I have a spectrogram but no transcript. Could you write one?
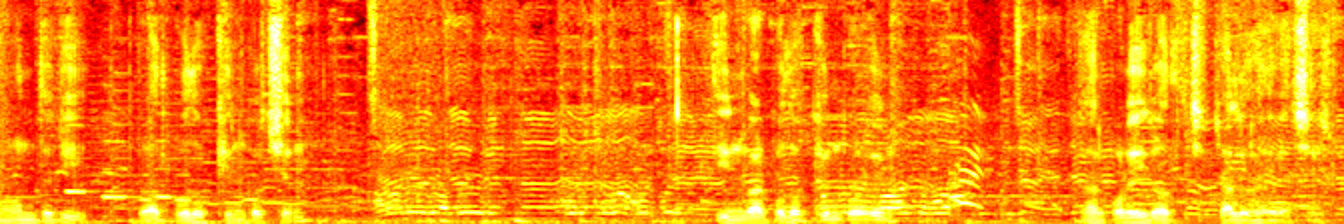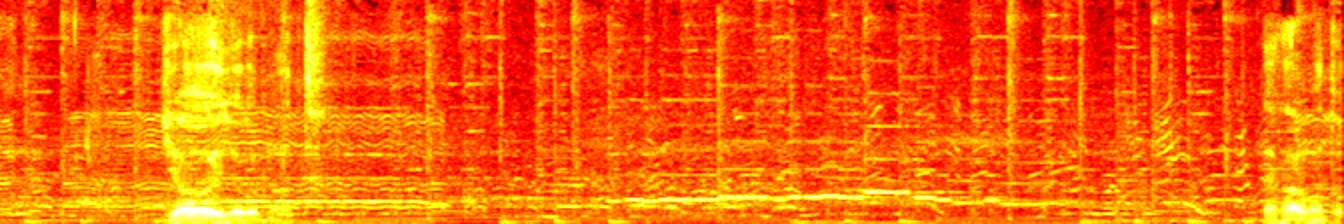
মহন্তজি রথ প্রদক্ষিণ করছেন। তিনবার প্রদক্ষিণ করবেন। তারপরে এই রথ চালু হয়ে গেছে। জয় জগন্নাথ। দেখার মতো,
